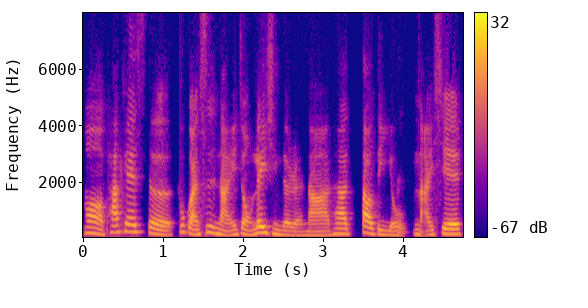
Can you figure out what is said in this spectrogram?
哦，Podcast 的不管是哪一种类型的人啊，他到底有哪一些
